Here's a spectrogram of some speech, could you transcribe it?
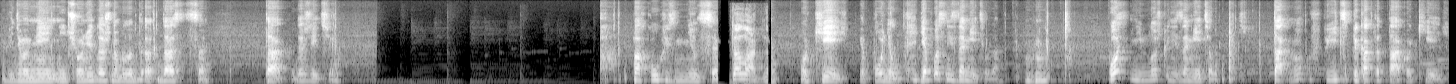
Видимо, мне ничего не должно было дастся. Так, подождите. Паркур изменился. Да ладно. Окей, я понял. Я просто не заметил, да. Угу. Просто немножко не заметил. Так, ну, в принципе, как-то так, окей.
